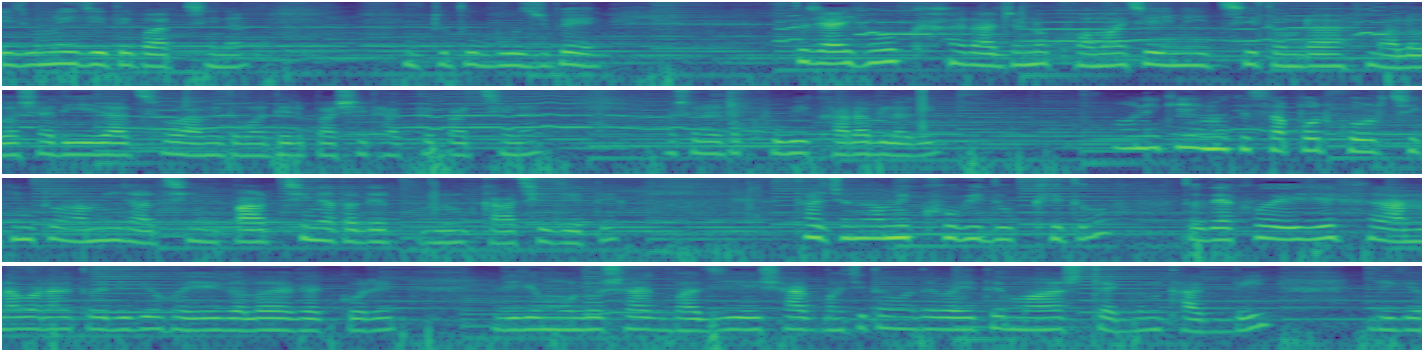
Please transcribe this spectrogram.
এই জন্যই যেতে পারছি না। একটু তো বুঝবে। তো যাই হোক, তার জন্য ক্ষমা চেয়ে নিচ্ছি, তোমরা ভালোবাসা দিয়ে যাচ্ছ, আমি তোমাদের পাশে থাকতে পারছি না। আসলে এটা খুবই খারাপ লাগে। অনেকেই আমাকে সাপোর্ট করছে, কিন্তু আমি যাচ্ছি, পারছি না তাদের কাছে যেতে। তার জন্য আমি খুবই দুঃখিত। তো দেখো এই যে রান্না বাড়া তো এদিকে হয়ে গেল এক এক করে। এদিকে মূলো শাক ভাজি, এই শাক ভাজি তো আমাদের বাড়িতে মাছটা একদম থাকবেই। এদিকে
